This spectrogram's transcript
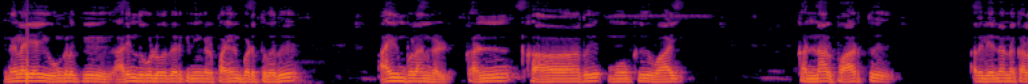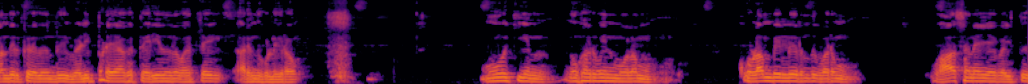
நிலையை உங்களுக்கு அறிந்து கொள்வதற்கு நீங்கள் பயன்படுத்துவது ஐம்புலன்கள். கண் காது மூக்கு வாய். கண்ணால் பார்த்து அதில் என்னென்ன கலந்திருக்கிறது என்று வெளிப்படையாக தெரிந்தவற்றை அறிந்து கொள்கிறோம். மூக்கின் நுகர்வின் மூலம் குழம்பிலிருந்து வரும் வாசனையை வைத்து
